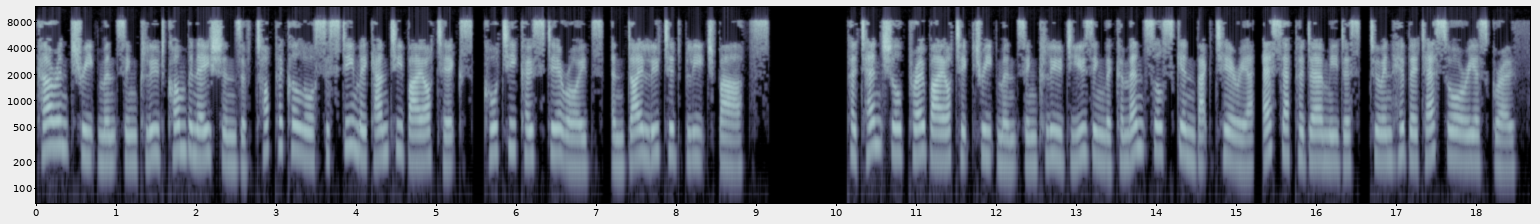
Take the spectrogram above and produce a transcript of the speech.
Current treatments include combinations of topical or systemic antibiotics, corticosteroids, and diluted bleach baths. Potential probiotic treatments include using the commensal skin bacteria, S. epidermidis, to inhibit S. aureus growth.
